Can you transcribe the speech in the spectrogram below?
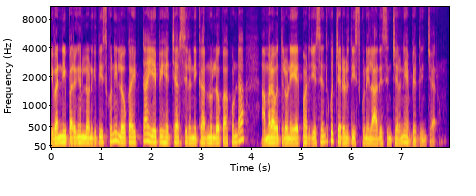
ఇవన్నీ పరిగణలోనికి తీసుకుని లోకాయుక్త ఏపీ హెచ్ఆర్సీలని కర్నూలులో కాకుండా అమరావతిలోనే ఏర్పాటు చేసేందుకు చర్యలు తీసుకునేలా ఆదేశించారని అభ్యర్థించారు.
